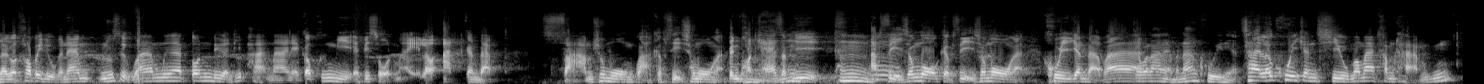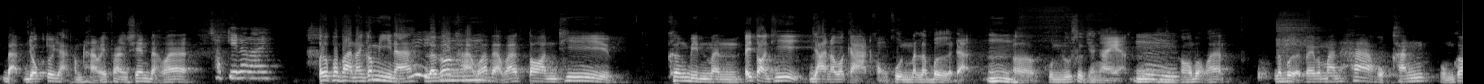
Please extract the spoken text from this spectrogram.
แล้วก็เข้าไปดูกันได้รู้สึกว่าเมื่อต้นเดือนที่ผ่านมาเนี่ยก็เพิ่งมี episode ใหม่แล้วอัดกันแบบ สามชั่วโมงกว่ากับสี่ชั่วโมงอะเป็นพอดแคสต์อะพี่อัดสี่ชั่วโมงกับสี่ชั่วโมงอะคุยกันแบบว่าเวลาไหนมานั่งคุยเนี่ยใช่แล้วคุยกันชิลมากๆคำถาม แบบยกตัวอย่างคำถามให้ฟังเช่นแบบว่า ชอบกินอะไร เออประมาณนั้นก็มีนะ แล้วก็ถามว่าแบบว่าตอนที่เครื่องบินมันไอตอนที่ยานอวกาศของคุณมันระเบิดอะเออคุณรู้สึกยังไงอะเขาบอกว่าระเบิดไปประมาณ5้าหกครั้ง ผมก็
